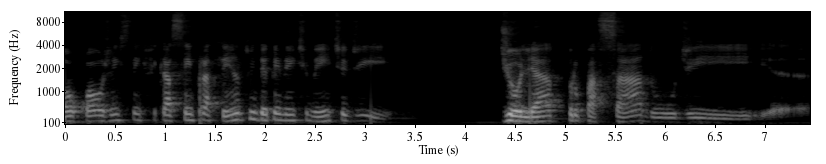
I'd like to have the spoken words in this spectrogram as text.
ao qual a gente tem que ficar sempre atento, independentemente de, de olhar para o passado, de uh,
